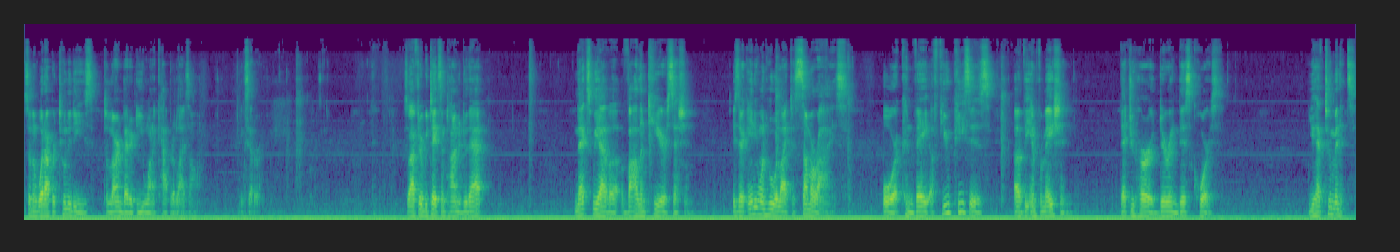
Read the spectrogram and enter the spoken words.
So then what opportunities to learn better do you want to capitalize on, etc. So after we take some time to do that, next we have a volunteer session. Is there anyone who would like to summarize or convey a few pieces of the information that you heard during this course? You have two minutes.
